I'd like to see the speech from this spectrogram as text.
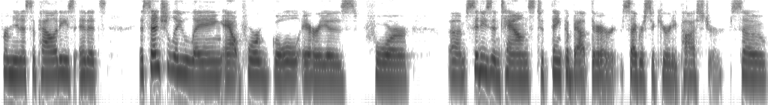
for municipalities, and it's essentially laying out four goal areas for um, cities and towns to think about their cybersecurity posture. So,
